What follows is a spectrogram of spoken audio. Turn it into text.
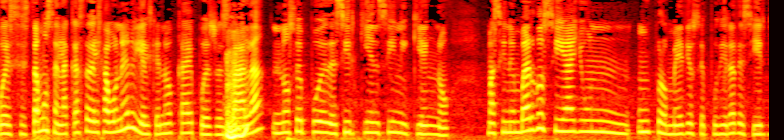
pues estamos en la casa del jabonero y el que no cae pues resbala. No se puede decir quién sí ni quién no. Mas, sin embargo, sí hay un, un promedio, se pudiera decir,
